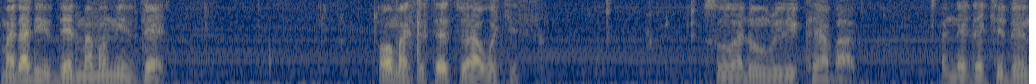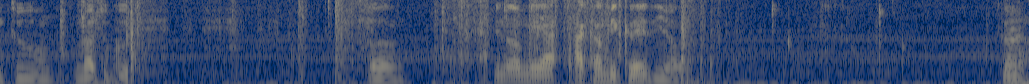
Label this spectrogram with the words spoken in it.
My daddy is dead, my mommy is dead. All my sisters too are witches. So I don't really care about. And the, children too, not good. So You know me, I, I can be crazy. Girl.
